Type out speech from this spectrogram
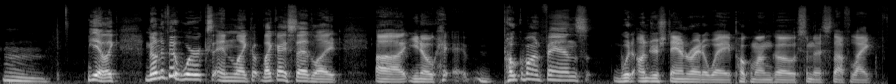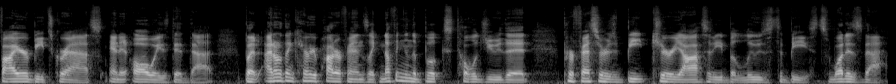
Hmm. Yeah, like none of it works, and like like I said, like uh, you know, Pokemon fans would understand right away Pokemon Go, some of this stuff like fire beats grass, and it always did that. But I don't think Harry Potter fans, like, nothing in the books told you that professors beat curiosity but lose to beasts. What is that?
